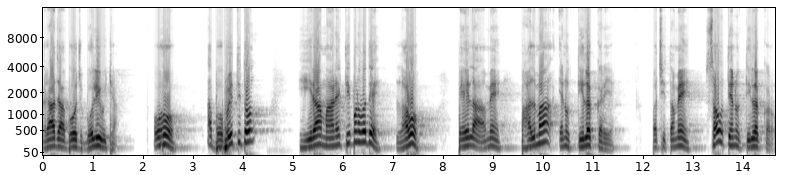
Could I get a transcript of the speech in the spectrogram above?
રાજા ભોજ બોલી ઉઠ્યા, ઓહો, આ ભભૂતિ તો હીરા માણેકથી પણ વધે. લાવો, પહેલાં અમે ભાલમાં એનું તિલક કરીએ, પછી તમે સૌ તેનું તિલક કરો.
